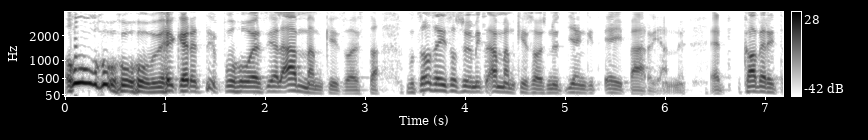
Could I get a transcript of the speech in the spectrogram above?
uhuhu, me ei keretty puhua edes vielä MM-kisoista, mutta se on se iso syy, miksi MM-kisoissa nyt jenkit ei pärjännyt. Et kaverit,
